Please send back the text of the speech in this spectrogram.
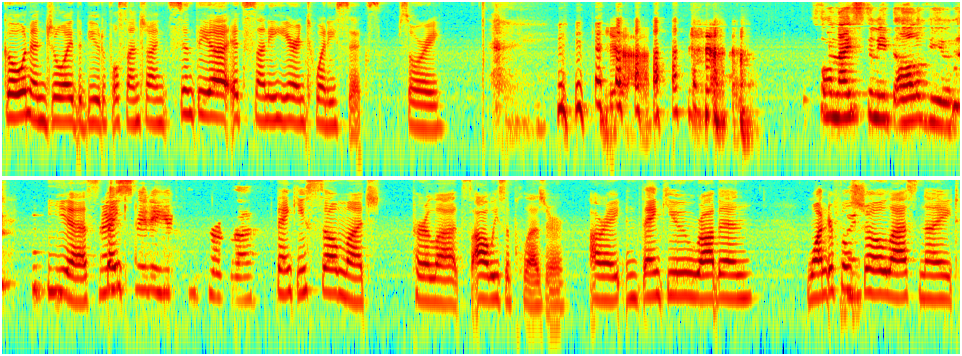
go and enjoy the beautiful sunshine. Cynthia, it's sunny here in 26. Sorry. yeah. so nice to meet all of you. Yes. Thank Nice meeting you, Perla. Thank you so much, Perla. It's always a pleasure. All right, and thank you, Robin. Wonderful Thank- show last night.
